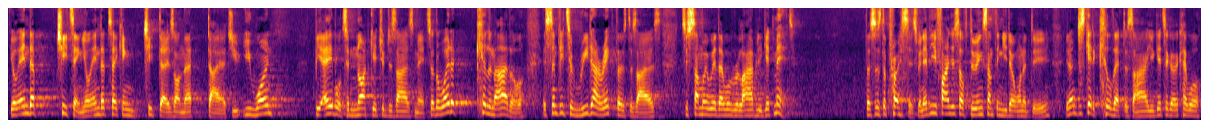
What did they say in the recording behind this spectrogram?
You'll end up cheating. You'll end up taking cheat days on that diet. You, you won't be able to not get your desires met. So, the way to kill an idol is simply to redirect those desires to somewhere where they will reliably get met. This is the process. Whenever you find yourself doing something you don't want to do, you don't just get to kill that desire. You get to go, okay, well,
